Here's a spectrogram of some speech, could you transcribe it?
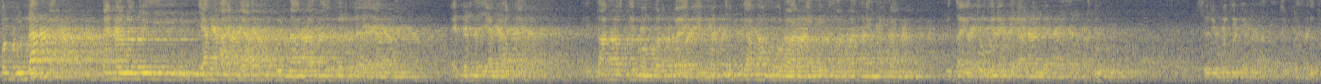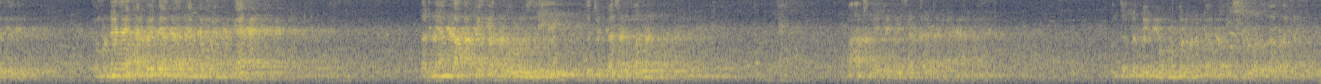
menggunakan teknologi yang ada, menggunakan sumber daya energi yang ada, kita mesti memperbaiki, mencegah, mengurangi kerusakan lingkungan. Kita hitung kira-kira nilainya satu 1.317 triliun. Kemudian saya ambil datanya ke Menkes, ternyata akibat polusi 17,8 triliun. Maaf saya bisa carikan untuk lebih mempermudah visual Bapak Ibu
